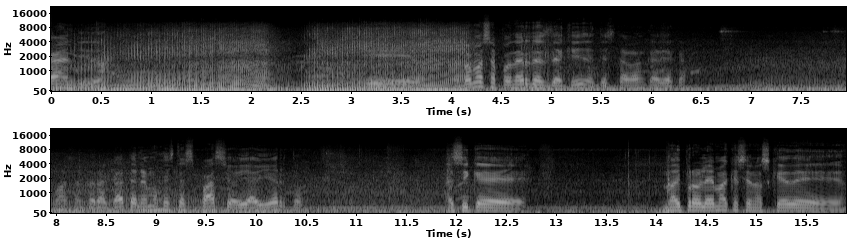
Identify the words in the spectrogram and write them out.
Cándido. Y vamos a poner desde aquí, desde esta banca de acá. Vamos a sentar acá, tenemos este espacio ahí abierto. Así que no hay problema que se nos quede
